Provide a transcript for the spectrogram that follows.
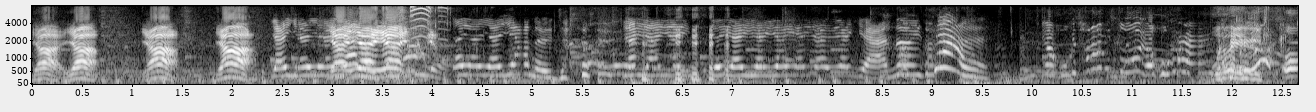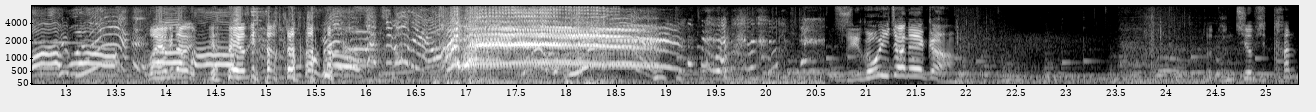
야야야. 야. 야. 야야야야. 야야야. 야야야야 놀자. 야야야야야야야야야야야 놀자. 야 거기 사람 있어 야 거기 뭐야 여기? 와얘 뭐야 뭐 여기다 왜 여기다 걸어? 쓰고이자 내가. 저 눈치 없이 탄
